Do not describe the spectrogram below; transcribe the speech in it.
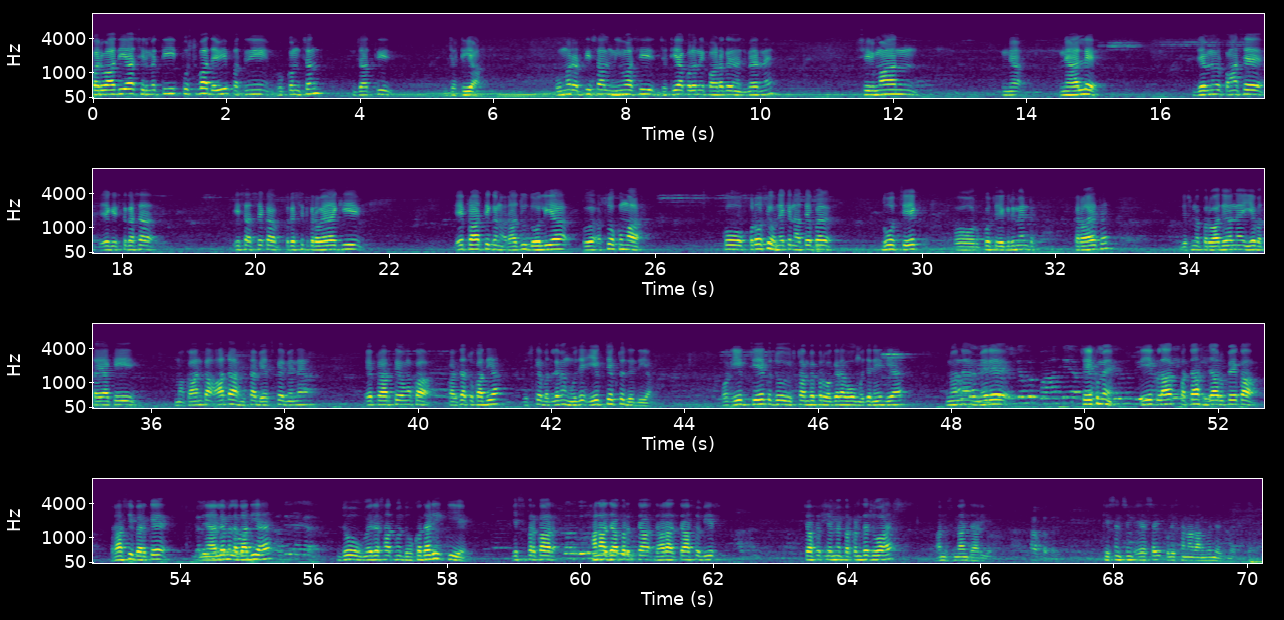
परवादिया श्रीमती पुष्पा देवी, पत्नी हुक्मचंद, जाति जटिया। उम्र अड़तीस साल, निवासी जटिया कॉलोनी पाड़ा पाड़क अजमेर ने श्रीमान न्यायालय जेब नंबर पाँच से एक इस्तगासा इस आशय का प्रेषित करवाया कि ये प्रार्थीगण राजू दोलिया व अशोक कुमार को पड़ोसी होने के नाते पर दो चेक और कुछ एग्रीमेंट करवाए थे जिसमें प्रवादियों ने यह बताया कि मकान का आधा हिस्सा बेच के मैंने ए प्रार्थियों का कर्जा चुका दिया उसके बदले में मुझे एक चेक तो दे दिया। और एक चेक जो स्टाम्प पेपर वगैरह वो मुझे नहीं दिया। उन्होंने मेरे चेक में एक लाख पचास हज़ार रुपये का राशि भर के न्यायालय में लगा दिया है जो मेरे साथ में धोखाधड़ी की है। इस प्रकार थाना जा पर चा, धारा 420 406 में प्रकरण दर्ज हुआ है। अनुसंधान जारी है। आपका किशन सिंह एएसआई पुलिस थाना रामगंज अजमेर।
